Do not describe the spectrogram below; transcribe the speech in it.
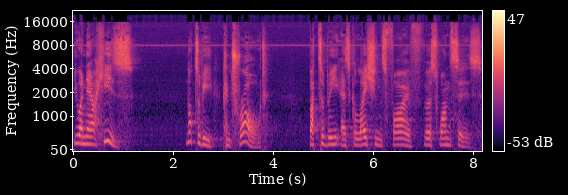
You are now His, not to be controlled, but to be, as Galatians 5, verse 1 says,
